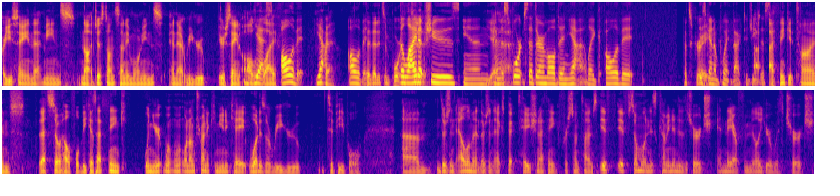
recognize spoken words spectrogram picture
are you saying that means not just on Sunday mornings and at regroup? You're saying all yes of life? all of it yeah Okay. all of it That, that it's important. the light to- up shoes and, and the sports that they're involved in yeah like all of it That's great. is going to point back to I- jesus I, think at times that's so helpful because I think when you're when, when I'm trying to communicate what is a regroup to people, um, there's an element, there's an expectation. I think for sometimes if if someone is coming into the church and they are familiar with church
